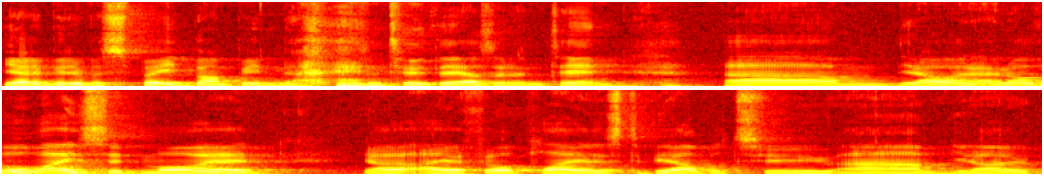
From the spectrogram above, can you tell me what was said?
you had a bit of a speed bump in in 2010. Um, you know, and, and, I've always admired you know AFL players to be able to um, you know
